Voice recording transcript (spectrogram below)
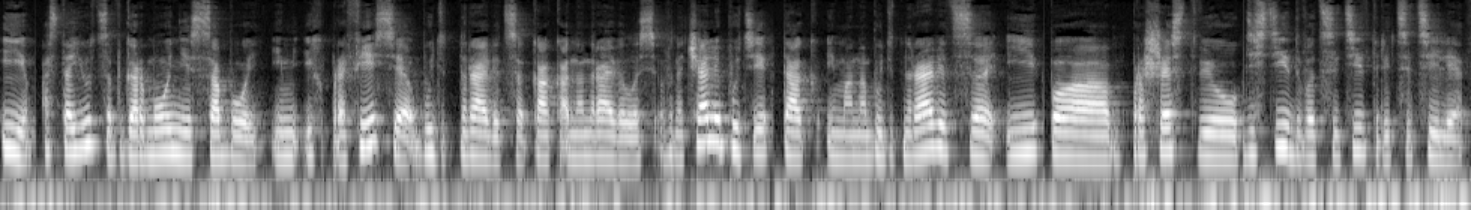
и остаются в гармонии с собой. Им их профессия будет нравиться, как она нравилась в начале пути, так им она будет нравиться и по прошествию 10, 20, 30 лет.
